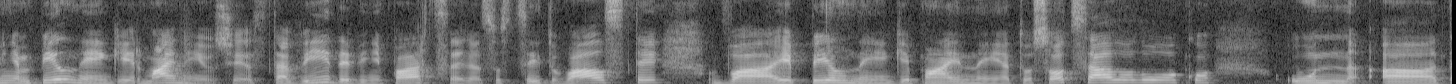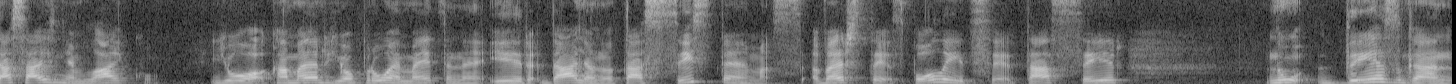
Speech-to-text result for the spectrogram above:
viņam pilnīgi ir mainījušies tā vide, viņi pārceļas uz citu valsti vai pilnīgi mainīja to sociālo loku, un uh, tas aizņem laiku. Jo kamēr joprojām meitene ir daļa no tās sistēmas, vērsties policijā, tas ir nu, diezgan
